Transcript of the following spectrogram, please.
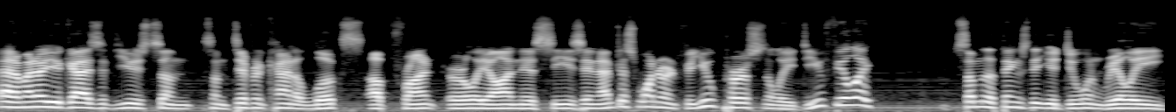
Adam, I know you guys have used some some different kind of looks up front early on this season. I'm just wondering, for you personally, do you feel like some of the things that you're doing really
